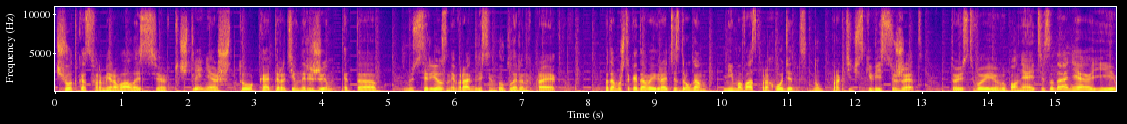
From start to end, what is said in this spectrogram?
четко сформировалось э, впечатление, что кооперативный режим — это ну, серьезный враг для синглплеерных проектов. Потому что когда вы играете с другом, мимо вас проходит ну, практически весь сюжет. То есть вы выполняете задания, и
